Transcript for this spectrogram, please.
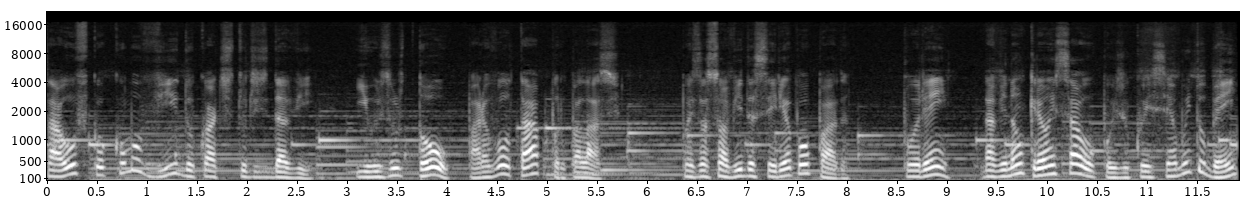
Saul ficou comovido com a atitude de Davi e o exortou para voltar para o palácio, pois a sua vida seria poupada. Porém, Davi não creu em Saul, pois o conhecia muito bem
